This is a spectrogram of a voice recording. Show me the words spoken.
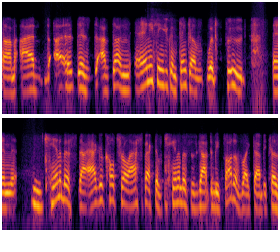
Um, I've I, I've done anything you can think of with food, and cannabis, the agricultural aspect of cannabis has got to be thought of like that because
